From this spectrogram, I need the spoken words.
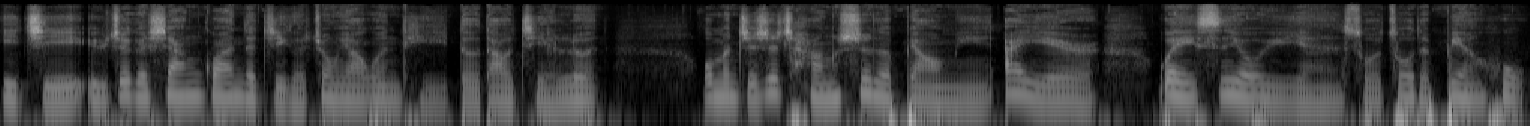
以及与这个相关的几个重要问题得到结论。我们只是尝试了表明艾耶尔。为私有语言所做的辩护，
